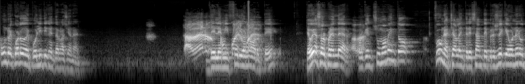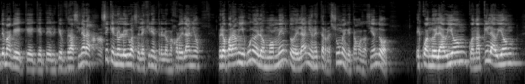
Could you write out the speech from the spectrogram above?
un recuerdo de política internacional. A ver. Del hemisferio norte. Te voy a sorprender, porque en su momento fue una charla interesante, pero yo sé que bueno, era un tema que, que, que te que fascinara. Sé que no lo ibas a elegir entre lo mejor del año, pero para mí, uno de los momentos del año en este resumen que estamos haciendo es cuando el avión, cuando aquel avión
